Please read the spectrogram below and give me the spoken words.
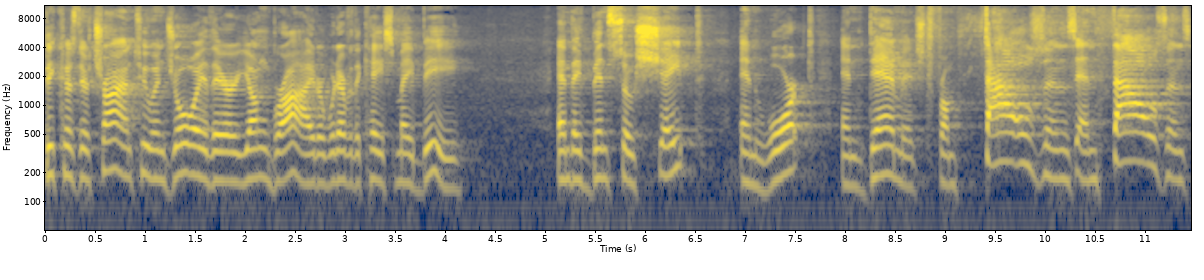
because they're trying to enjoy their young bride or whatever the case may be, and they've been so shaped and warped and damaged from thousands and thousands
